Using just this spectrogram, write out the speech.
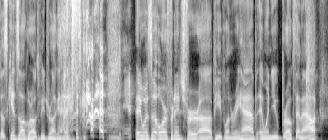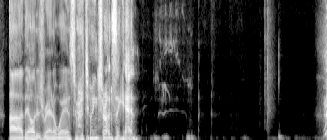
those kids all grow up to be drug addicts. it was an orphanage for uh, people in rehab, and when you broke them out, uh, they all just ran away and started doing drugs again.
